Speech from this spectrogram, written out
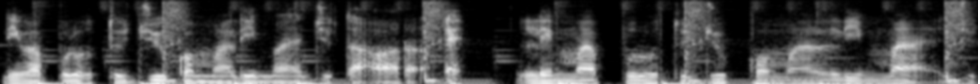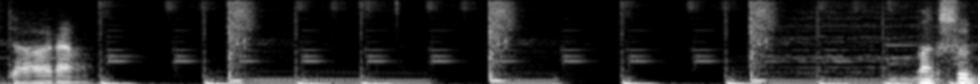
57,5 juta orang eh 57,5 juta orang. Maksud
